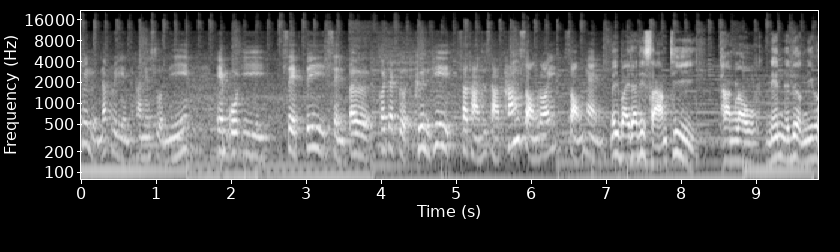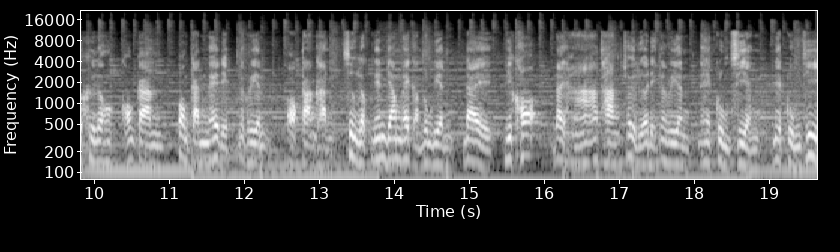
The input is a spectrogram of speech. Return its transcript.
ช่วยเหลือนักเรียนนะคะในส่วนนี้ MOE Safety Center ก็จะเกิดขึ้นที่สถานศึกษาทั้ง 202 แห่ง นโยบายด้านที่ 3 ที่ทางเราเน้นในเรื่องนี้ก็คือเรื่องของการป้องกันไม่ให้เด็กนักเรียนออกกลางคัน ซึ่งเราเน้นย้ำให้กับโรงเรียน ได้วิเคราะห์ได้หาทางช่วยเหลือเด็กนักเรียน ในกลุ่มเสี่ยง ในกลุ่มที่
